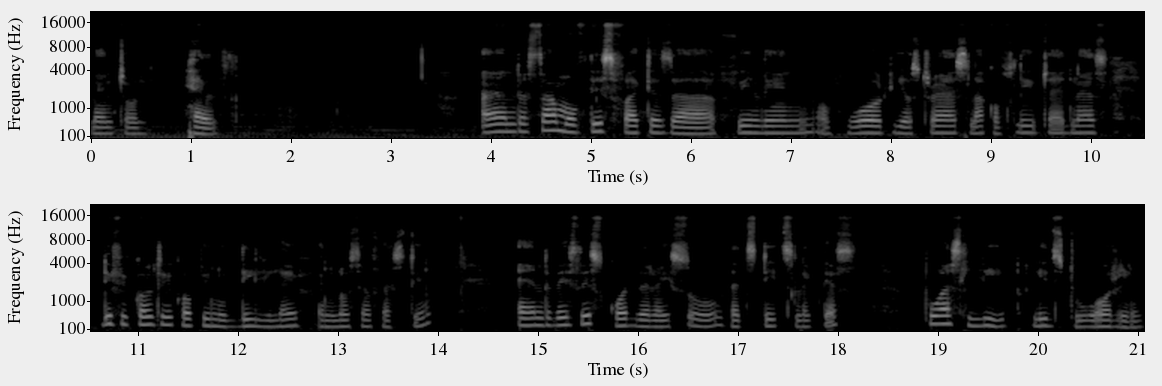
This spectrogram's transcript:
mental health. And some of these factors are feeling of worry or stress, lack of sleep, tiredness, difficulty coping with daily life, and low self esteem. And there's this quote that I saw that states like this Poor sleep leads to worrying.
